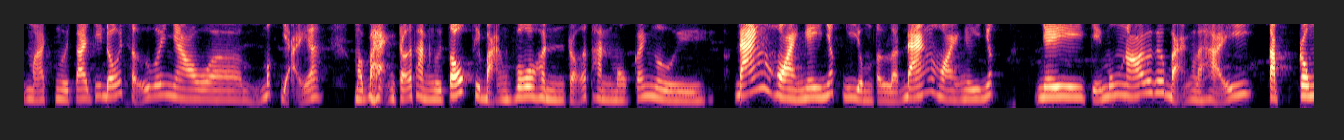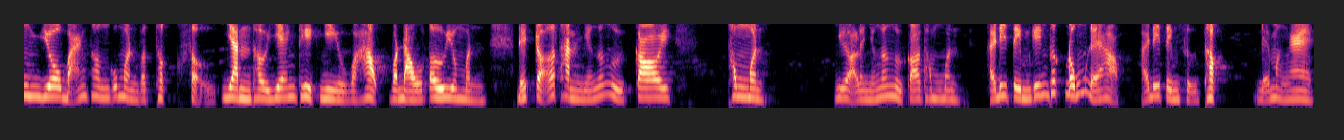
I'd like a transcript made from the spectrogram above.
mà người ta chỉ đối xử với nhau uh, mất dạy á mà bạn trở thành người tốt thì bạn vô hình trở thành một cái người đáng hoài nghi nhất. Như dùng từ là đáng hoài nghi nhất nhi chỉ muốn nói với các bạn là hãy tập trung vô bản thân của mình và thực sự dành thời gian thiệt nhiều và học và đầu tư vô mình để trở thành những cái người coi thông minh như gọi là những cái người coi thông minh. Hãy đi tìm kiến thức đúng để học hãy đi tìm sự thật để mà nghe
